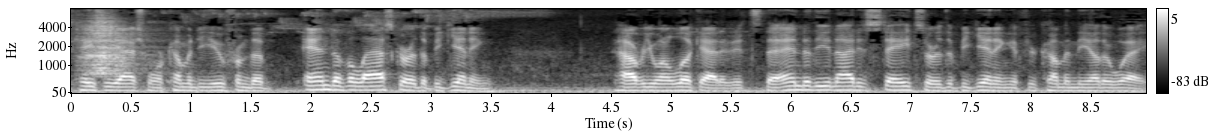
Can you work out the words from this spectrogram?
KC Ashmore coming to you from the end of Alaska or the beginning, however you want to look at it. It's the end of the United States or the beginning if you're coming the other way.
